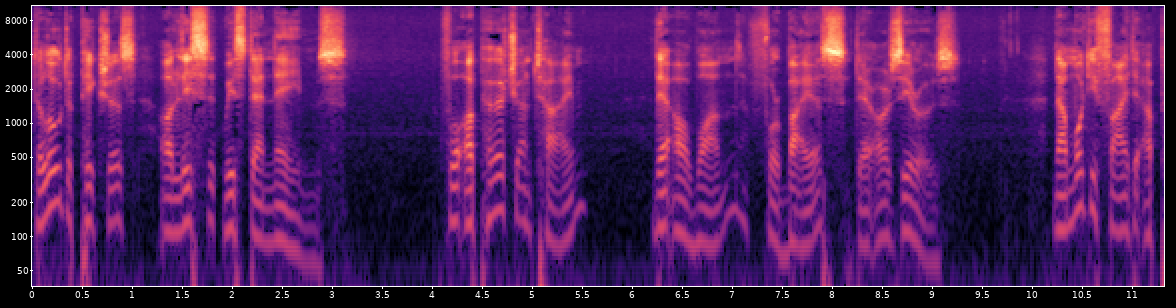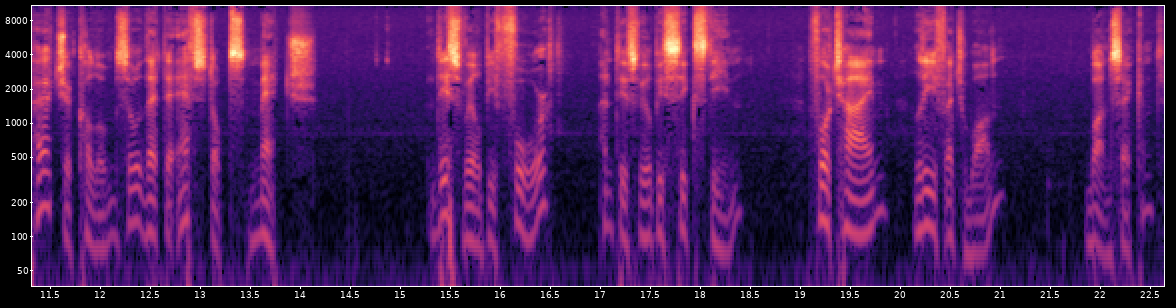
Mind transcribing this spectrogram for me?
The loaded pictures are listed with their names. For aperture and time, there are 1, for bias there are zeros. Now modify the aperture column so that the f-stops match. This will be 4 and this will be 16. For time, leave at 1, 1 second,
